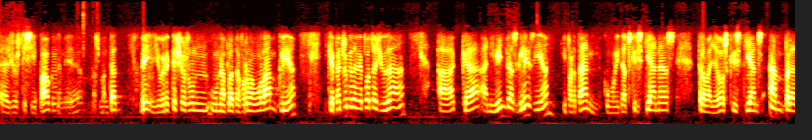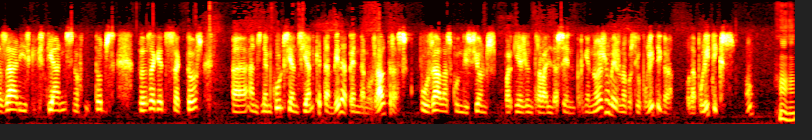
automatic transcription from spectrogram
eh, Justici i Pau, que també ha esmentat. Bé, jo crec que això és un, una plataforma molt àmplia i que penso que també pot ajudar a que a nivell d'església, i per tant, comunitats cristianes, treballadors cristians, empresaris cristians, no? tots, tots aquests sectors, eh, ens anem conscienciant que també depèn de nosaltres posar les condicions perquè hi hagi un treball decent, perquè no és només una qüestió política o de polítics, no? Uh -huh.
